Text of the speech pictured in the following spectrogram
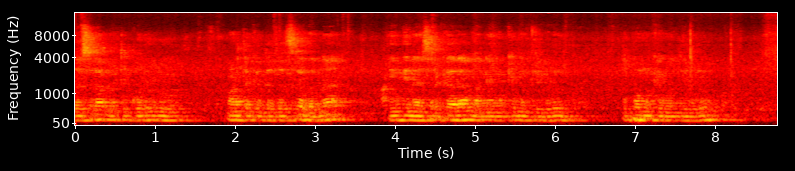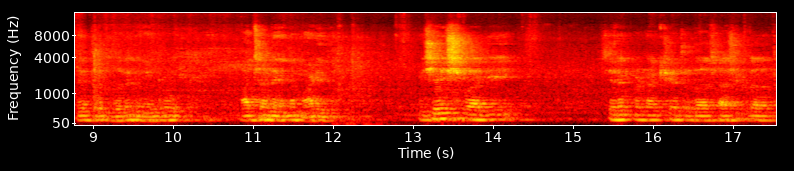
ದಸರಾ ಮತ್ತು ಕೊಡಗು ಮಾಡ್ತಕ್ಕಂಥ ದಸರಾವನ್ನು ಹಿಂದಿನ ಸರ್ಕಾರ, ಮಾನ್ಯ ಮುಖ್ಯಮಂತ್ರಿಗಳು, ಉಪಮುಖ್ಯಮಂತ್ರಿಗಳು ನೇತೃತ್ವದಲ್ಲಿ ನಾವೆಲ್ಲರೂ ಆಚರಣೆಯನ್ನು ಮಾಡಿದ್ವಿ. ವಿಶೇಷವಾಗಿ ಶ್ರೀರಂಗಪಟ್ಟಣ ಕ್ಷೇತ್ರದ ಶಾಸಕರಾದಂಥ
